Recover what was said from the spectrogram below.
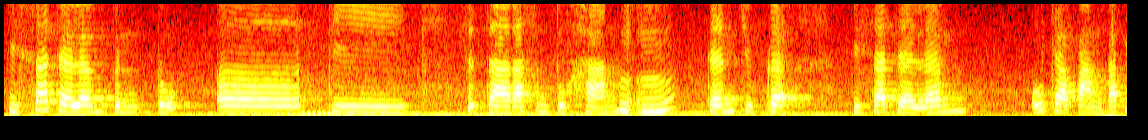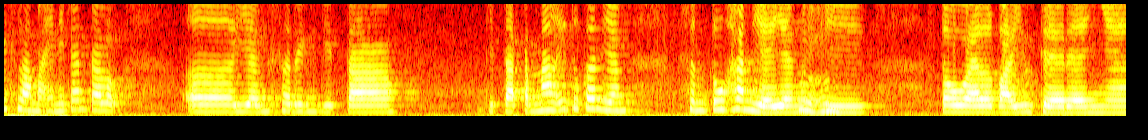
bisa dalam bentuk eh, di secara sentuhan Mm-mm. dan juga bisa dalam ucapan. Tapi selama ini kan kalau eh, yang sering kita kita kenal itu kan yang sentuhan ya, yang Mm-mm. di towel payudaranya,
